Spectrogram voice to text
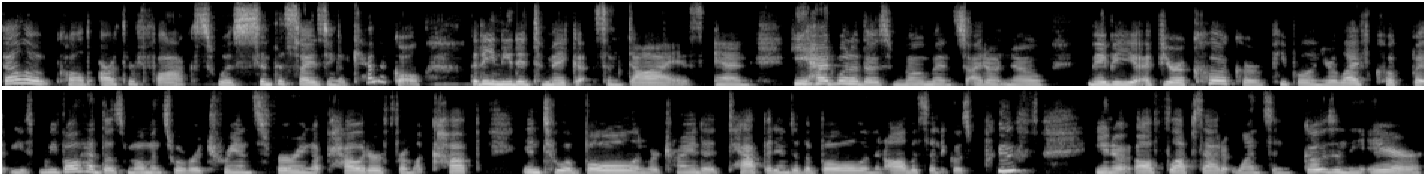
fellow called Arthur Fox was synthesizing a chemical that he needed to make some dyes. And he had one of those moments, I don't know, maybe if you're a cook or people in your life cook, but we've all had those moments where we're transferring a powder from a cup into a bowl and we're trying to tap it into the bowl, and then all of a sudden it goes poof, you know, it all flops out at once and goes in the air.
